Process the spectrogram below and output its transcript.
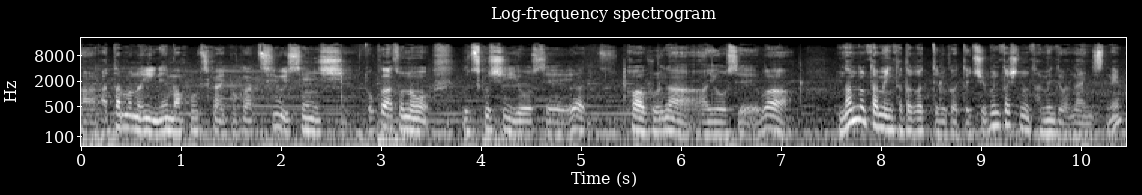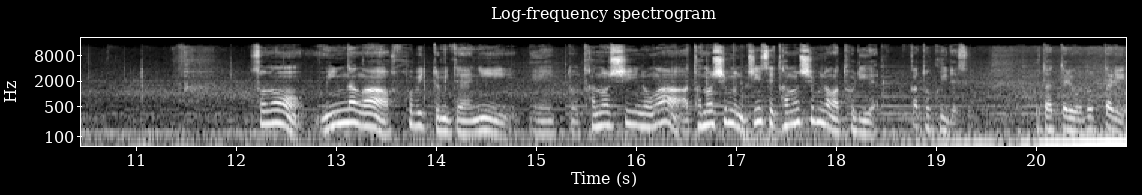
あ頭のいいね魔法使いとか強い戦士とかその美しい妖精やパワフルな妖精は何のために戦ってるかって自分たちのためではないんですね。そのみんなが「ホビット」みたいに、えー、と楽しいのが楽しむ人生楽しむのが取り柄が得意です歌ったり踊ったり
